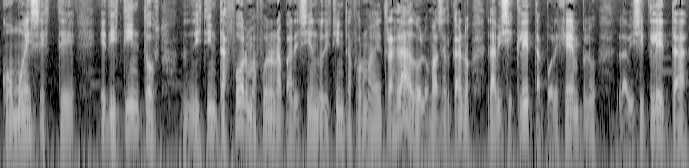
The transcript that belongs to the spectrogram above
como es este, eh, distintos, distintas formas, fueron apareciendo distintas formas de traslado, lo más cercano, la bicicleta, por ejemplo, la bicicleta,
